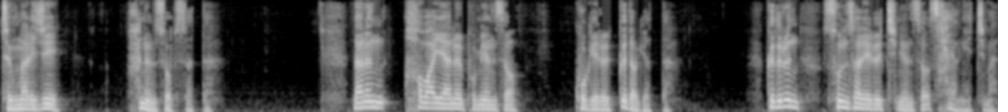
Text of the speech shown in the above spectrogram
정말이지 하는 수 없었다. 나는 하와이안을 보면서 고개를 끄덕였다. 그들은 손사래를 치면서 사양했지만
